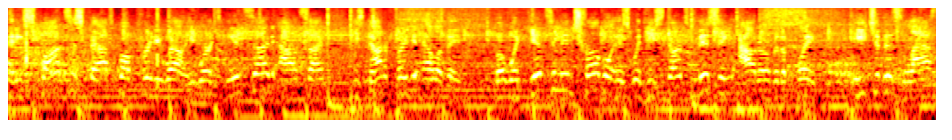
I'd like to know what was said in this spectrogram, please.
and he spots his fastball pretty well. He works inside, outside. He's not afraid to elevate. But what gets him in trouble is when he starts missing out over the plate. Each of his last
